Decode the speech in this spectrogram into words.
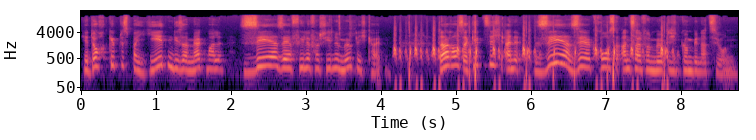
Jedoch gibt es bei jedem dieser Merkmale sehr, sehr viele verschiedene Möglichkeiten. Daraus ergibt sich eine sehr, sehr große Anzahl von möglichen Kombinationen.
